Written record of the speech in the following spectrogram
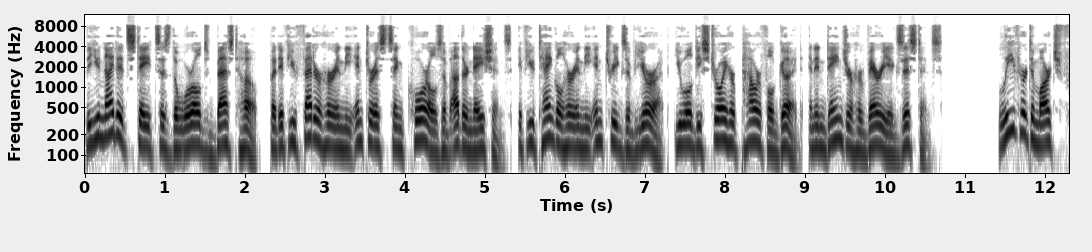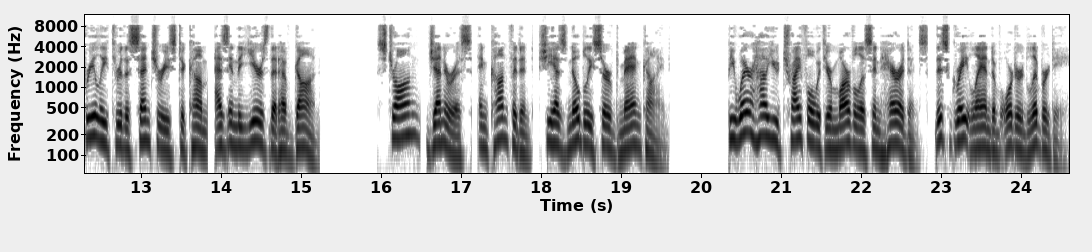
The United States is the world's best hope, but if you fetter her in the interests and quarrels of other nations, if you tangle her in the intrigues of Europe, you will destroy her powerful good, and endanger her very existence. Leave her to march freely through the centuries to come, as in the years that have gone. Strong, generous, and confident, she has nobly served mankind. Beware how you trifle with your marvelous inheritance, this great land of ordered liberty.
